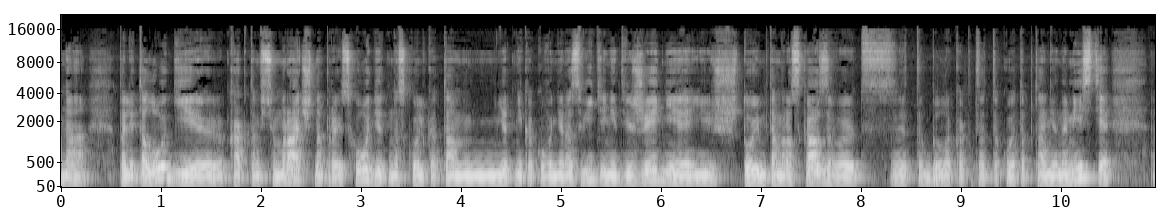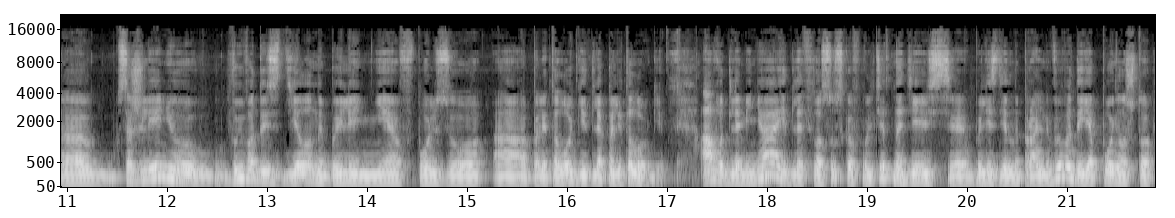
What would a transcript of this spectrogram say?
на политологии, как там все мрачно происходит, насколько там нет никакого ни развития, ни движения, и что им там рассказывают, это было как-то такое топтание на месте. Э, к сожалению, выводы сделаны были не в пользу а, политологии для политологии. А вот для меня и для философского факультета, надеюсь, были сделаны правильные выводы. Я понял, что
